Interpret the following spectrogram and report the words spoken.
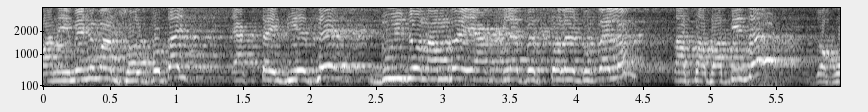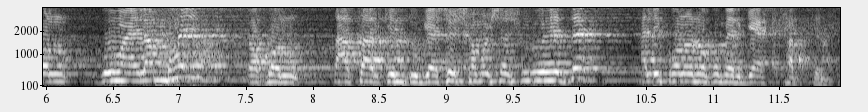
মানে মেহমান স্বল্পতাই একটাই দিয়েছে, দুইজন আমরা এক ল্যাপের তলে ঢুকাইলাম, চাচা ভাতিজা যখন ঘুমাইলাম ভাই, তখন চাচার কিন্তু গ্যাসের সমস্যা শুরু হয়েছে, খালি কোন রকমের গ্যাস ছাড়তেছে।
